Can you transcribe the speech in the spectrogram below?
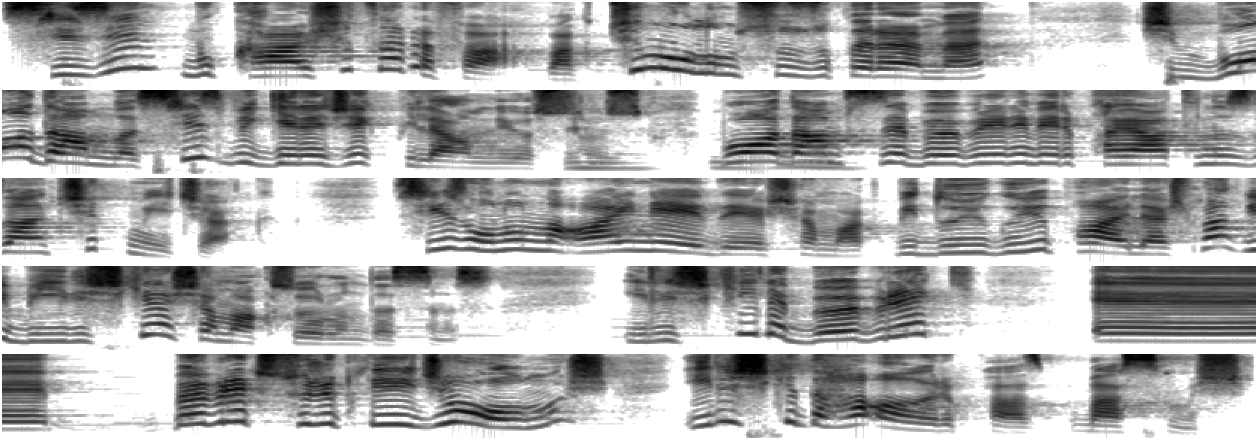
sizin bu karşı tarafa bak tüm olumsuzluklara rağmen şimdi bu adamla siz bir gelecek planlıyorsunuz. Bu adam size böbreğini verip hayatınızdan çıkmayacak. Siz onunla aynı evde yaşamak, bir duyguyu paylaşmak ve bir ilişki yaşamak zorundasınız. İlişkiyle böbrek eee, böbrek sürükleyici olmuş, ilişki daha ağır bas- basmış.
